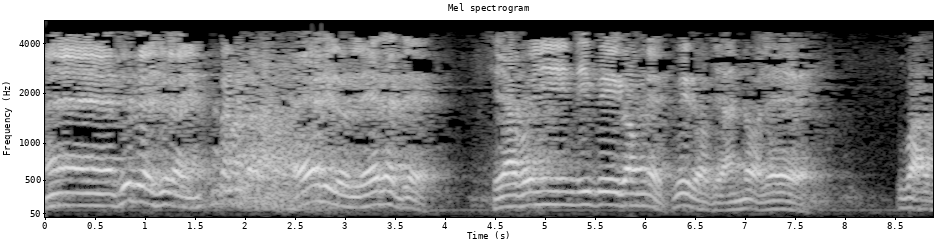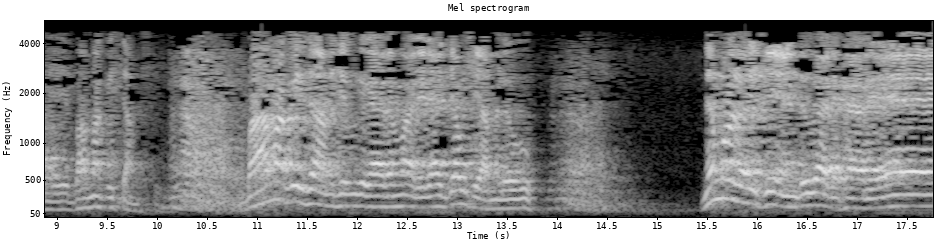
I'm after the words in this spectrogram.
အဲဖြစ်ဖြစ်ရှိလိုက်ရင်အဲဒီလိုလဲရတဲ့ဆရာဘုန်းကြီးနှီးပေးကောင်းနဲ့တွေ့တော်ဗျာတော့လေဥပမေဘာမှကိစ္စမရှိဘူးဘာမှကိစ္စမရှိဘူးတရားဓမ္မတွေကကြောက်เสียမလို့ဘူးနမောလို့ရှိရင်သူကတခါလေတဲ့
